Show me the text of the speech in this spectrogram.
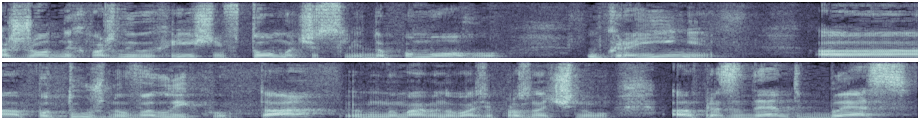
жодних важливих рішень, в тому числі допомогу Україні потужну, велику, та ми маємо на увазі про значну. Президент без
